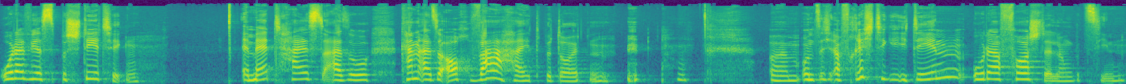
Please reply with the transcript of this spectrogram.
oder wir es bestätigen. Emet heißt also, kann also auch Wahrheit bedeuten. Ähm, und sich auf richtige Ideen oder Vorstellungen beziehen.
